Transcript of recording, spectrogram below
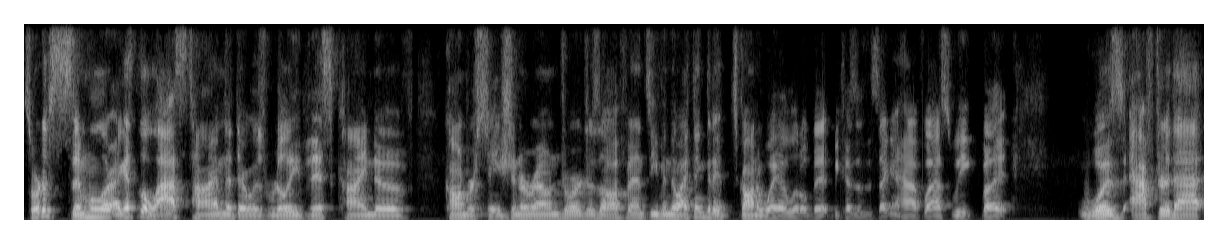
sort of similar. I guess the last time that there was really this kind of conversation around Georgia's offense, even though I think that it's gone away a little bit because of the second half last week, but was after that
